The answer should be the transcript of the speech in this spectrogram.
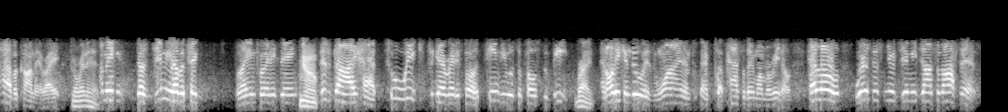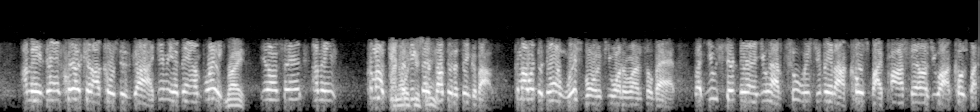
I have a comment, right? Go right ahead. I mean, does Jimmy ever take blame for anything? No. This guy had two weeks to get ready for a team he was supposed to beat. Right. And all he can do is whine and, and put pass the blame on Marino. Hello, where's this new Jimmy Johnson offense? I mean, Dan Quayle cannot coach this guy. Give me a damn break. Right. You know what I'm saying? I mean, come on, give the defense something to think about. Come out with the damn wishbone if you want to run so bad. But you sit there and you have two weeks. You're being out coached by Parcells. You are coached by.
